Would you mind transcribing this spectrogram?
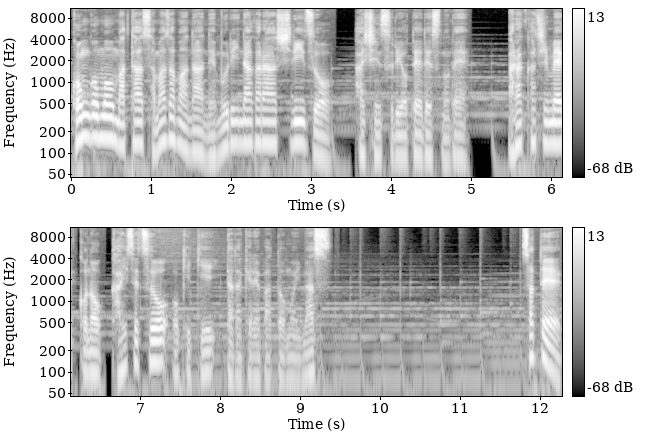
今後もまた様々な眠りながらシリーズを配信する予定ですのであらかじめこの解説をお聞きいただければと思います。さて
